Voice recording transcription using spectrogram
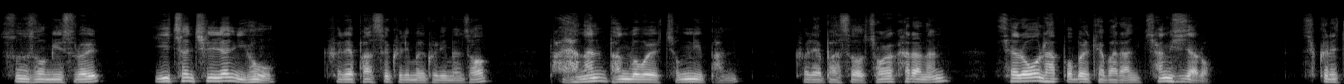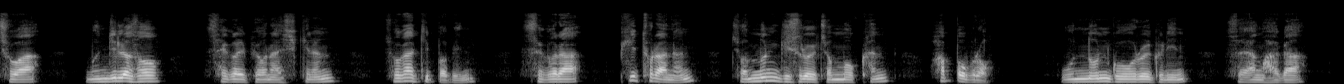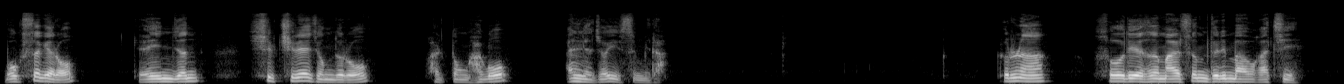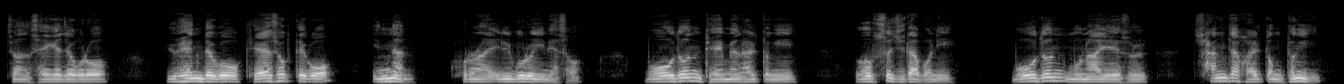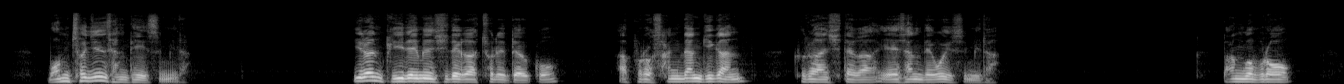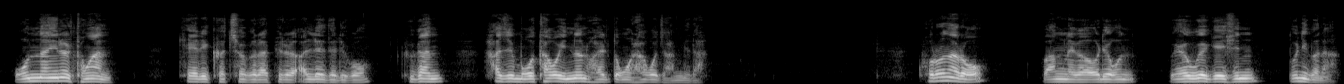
순수 미술을 2007년 이후 크레파스 그림을 그리면서 다양한 방법을 정립한 크레파스 조각하라는 새로운 화법을 개발한 창시자로 스크래치와 문질러서 색을 변화시키는 조각 기법인 스그라 피토라는 전문 기술을 접목한 화법으로 운논고우를 그린 서양화가 목서계로 개인전 17회 정도로 활동하고 알려져 있습니다. 그러나 서두에서 말씀드린 바와 같이 전 세계적으로 유행되고 계속되고 있는 코로나19로 인해서 모든 대면 활동이 없어지다 보니 모든 문화예술 창작 활동 등이 멈춰진 상태에 있습니다. 이런 비대면 시대가 초래되었고 앞으로 상당 기간 그러한 시대가 예상되고 있습니다. 방법으로 온라인을 통한 캐리커처 그래피를 알려드리고 그간 하지 못하고 있는 활동을 하고자 합니다. 코로나로 왕래가 어려운 외국에 계신 분이거나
